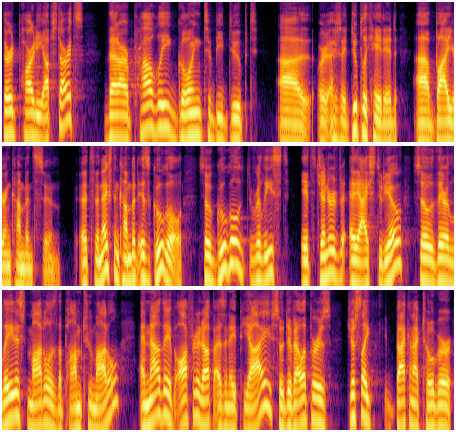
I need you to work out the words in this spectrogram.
third party upstarts that are probably going to be duped, uh, or I should say duplicated uh, by your incumbents soon. Uh, the next incumbent is Google. So Google released its generative AI studio. So their latest model is the PaLM 2 model. And now they've offered it up as an API. So developers, just like back in October,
